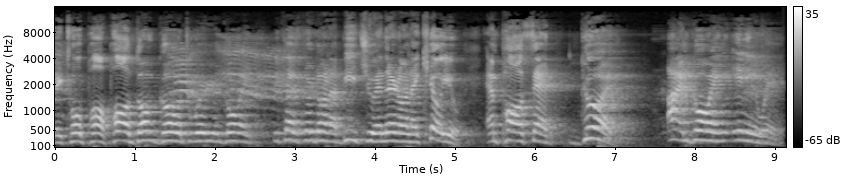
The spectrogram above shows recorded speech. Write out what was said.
They told Paul, Paul, don't go to where you're going because they're going to beat you and they're going to kill you. And Paul said, Good, I'm going anyway.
